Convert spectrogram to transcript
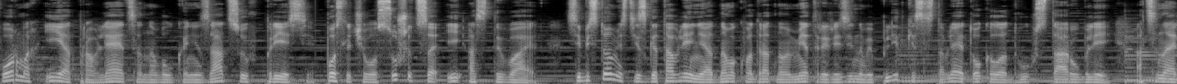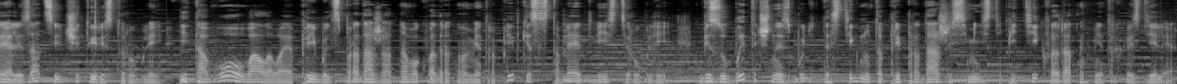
формах и отправляется на вулканизацию в прессе, после чего сушится и остывает. Себестоимость изготовления 1 квадратного метра резиновой плитки составляет около 200 рублей, а цена реализации 400 рублей. Итого валовая прибыль с продажи 1 квадратного метра плитки составляет 200 рублей. Безубыточность будет достигнута при продаже 75 квадратных метрах изделия.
